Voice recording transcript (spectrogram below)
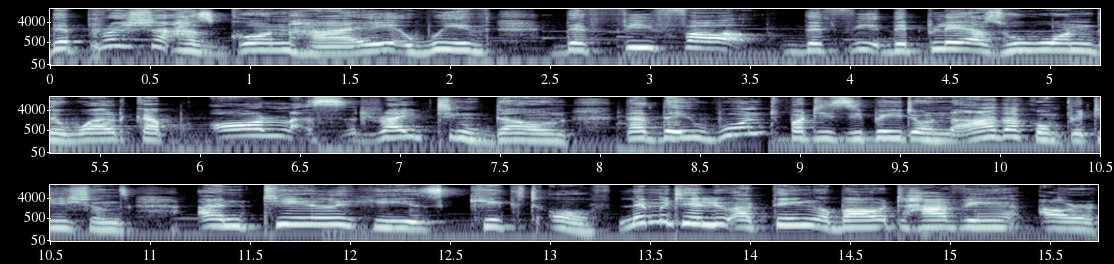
The pressure has gone high with the fifa the the players who won the world cup all writing down that they won't participate on other competitions until he is kicked off. Let me tell you a thing about having or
